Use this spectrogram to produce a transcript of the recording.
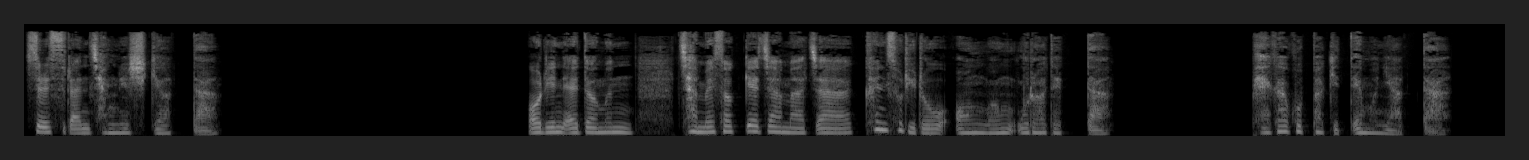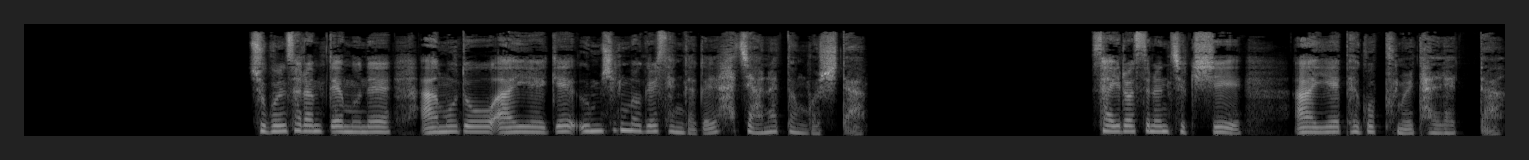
쓸쓸한 장례식이었다. 어린 애덤은 잠에서 깨자마자 큰 소리로 엉엉 울어댔다. 배가 고팠기 때문이었다. 죽은 사람 때문에 아무도 아이에게 음식 먹일 생각을 하지 않았던 것이다. 사이러스는 즉시 아이의 배고픔을 달랬다.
